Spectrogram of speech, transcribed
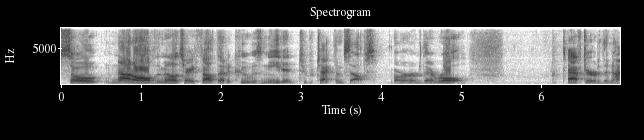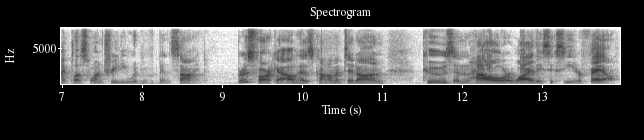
so, not all of the military felt that a coup was needed to protect themselves or their role after the 9 plus 1 treaty would have been signed. Bruce Farcau has commented on coups and how or why they succeed or fail.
